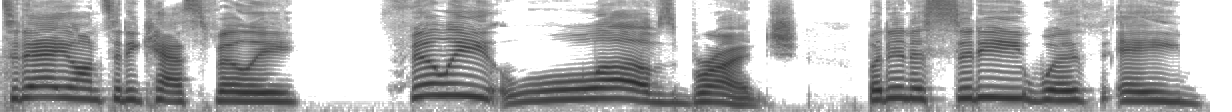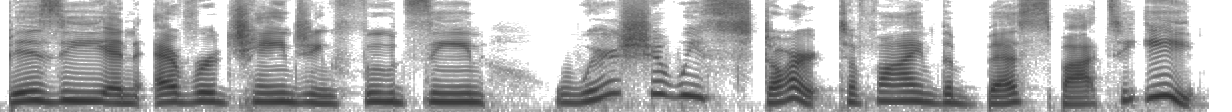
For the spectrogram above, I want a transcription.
Today on CityCast Philly, Philly loves brunch, but in a city with a busy and ever changing food scene, where should we start to find the best spot to eat?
